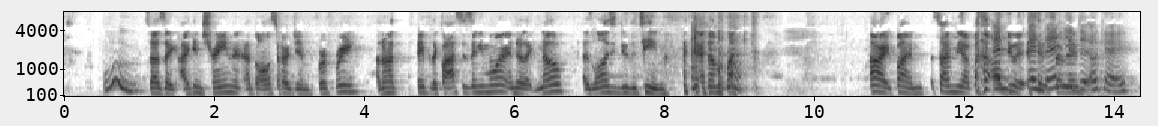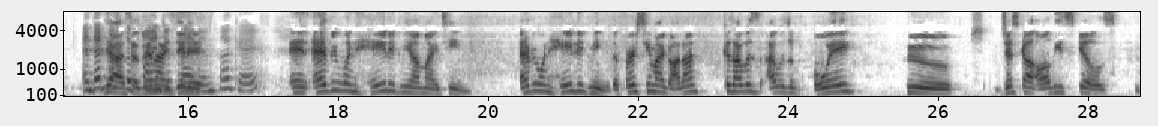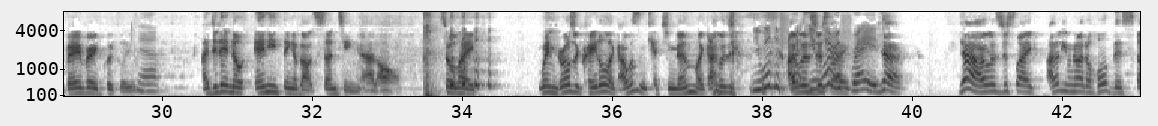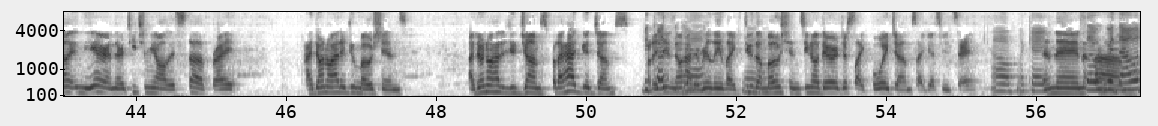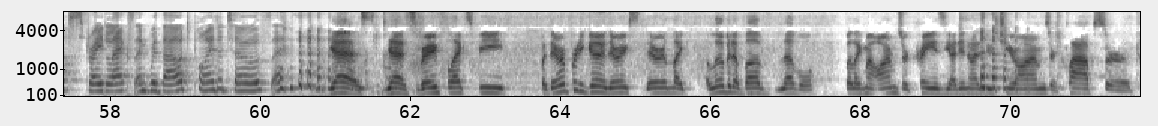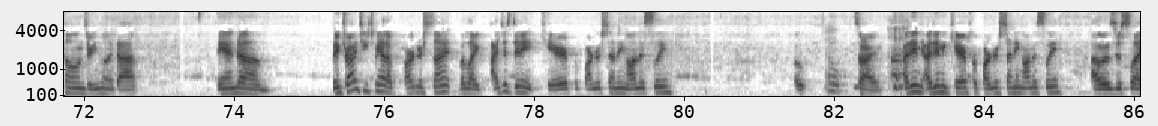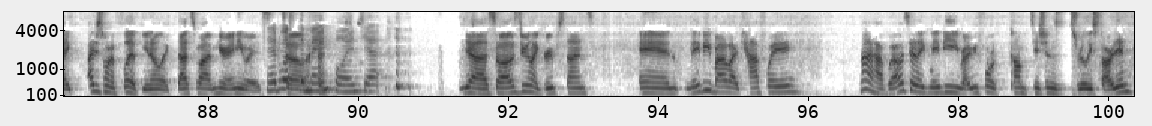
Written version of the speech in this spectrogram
Ooh. So I was like, I can train at the All Star Gym for free. I don't have to pay for the classes anymore. And they're like, no, as long as you do the team. and I'm like, all right, fine, sign me up. I'll and, do it. And then So you did okay. And that Yeah, was the so then point I you did it. in. Okay. and everyone hated me on my team. Everyone hated me. The first team I got on, because I was I was a boy who just got all these skills very very quickly. Yeah. I didn't know anything about stunting at all. So like when girls are cradle, like I wasn't catching them. Like I was You was I was you just were like, afraid. yeah. Yeah, I was just like, I don't even know how to hold this stunt in the air, and they're teaching me all this stuff, right? I don't know how to do motions. I don't know how to do jumps, but I had good jumps. but I didn't know how to really like do Yeah. the motions. You know, they were just like boy jumps, I guess you'd say. Oh, okay. And then so um, without straight legs and without pointed toes yes, yes, very flex feet, but they were pretty good. They were they were like a little bit above level, but like my arms are crazy. I didn't know how to do cheer arms or claps or cones or anything like that. And um, they tried to teach me how to partner stunt, but like I just didn't care for partner stunting, honestly. Oh, oh, sorry, I didn't I didn't care for partner stunting, honestly. I was just like, I just want to flip, you know, like that's why I'm here, anyways. It was So- the main point. Yeah. yeah, so I was doing like group stunts, and maybe by like halfway, not halfway, I would say like maybe right before competitions really started,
